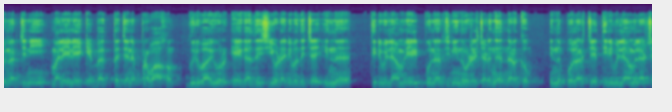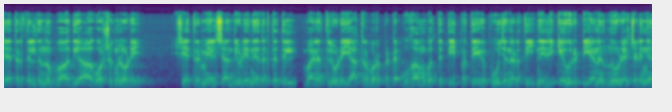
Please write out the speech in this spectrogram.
പുനർജനി മലയിലേക്ക് ഭക്തജനപ്രവാഹം. ഗുരുവായൂർ ഏകാദശിയോടനുബന്ധിച്ച് ഇന്ന് തിരുവില്ലാമലയിൽ പുനർജനി നൂഴൽ ചടങ്ങ് നടക്കും. ഇന്ന് പുലർച്ചെ തിരുവില്ലാമല ക്ഷേത്രത്തിൽ നിന്നും വാദ്യ ആഘോഷങ്ങളോടെ ക്ഷേത്ര മേൽശാന്തിയുടെ നേതൃത്വത്തിൽ വനത്തിലൂടെ യാത്ര പുറപ്പെട്ട് ഗുഹാമുഖത്തെത്തി പ്രത്യേക പൂജ നടത്തി നെല്ലിക്ക ഉരുട്ടിയാണ് നൂഴൽ ചടങ്ങ്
